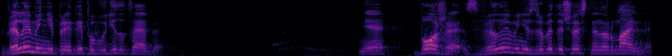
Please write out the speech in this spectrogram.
вели мені прийти по воді до тебе. Ні? Боже, звели мені зробити щось ненормальне.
